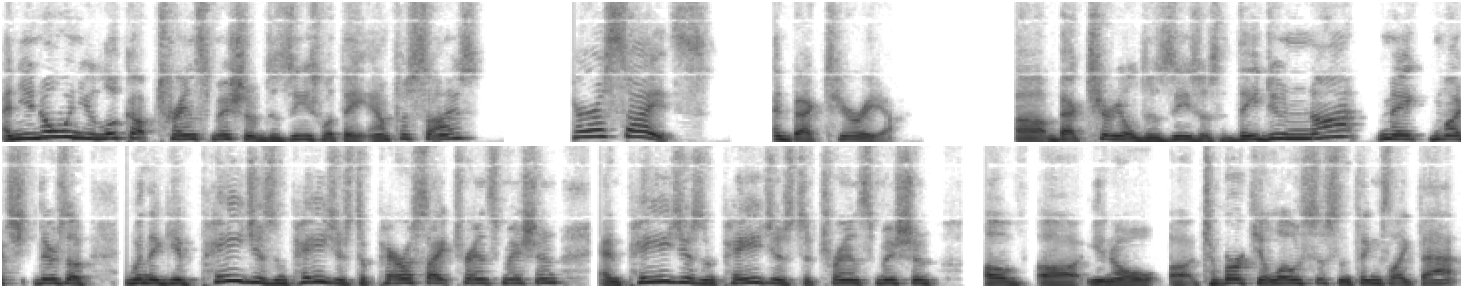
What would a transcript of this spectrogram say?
And you know, when you look up transmission of disease, what they emphasize? Parasites and bacteria. Uh, bacterial diseases. They do not make much. There's a, when they give pages and pages to parasite transmission and pages and pages to transmission of, uh, you know, uh, tuberculosis and things like that,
